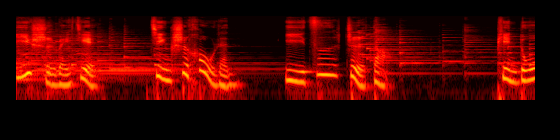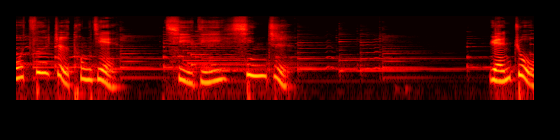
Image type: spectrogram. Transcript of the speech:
以史为鉴，警示后人，以资治道。品读《资治通鉴》，启迪心智。原著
